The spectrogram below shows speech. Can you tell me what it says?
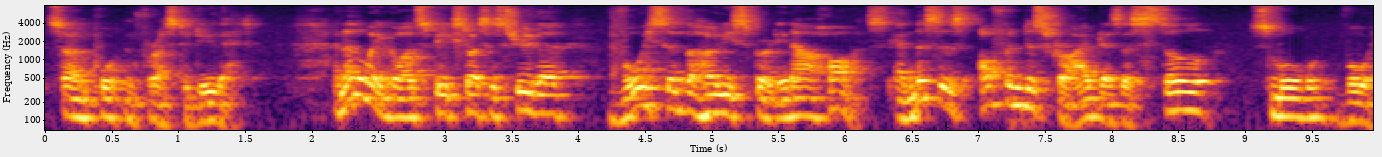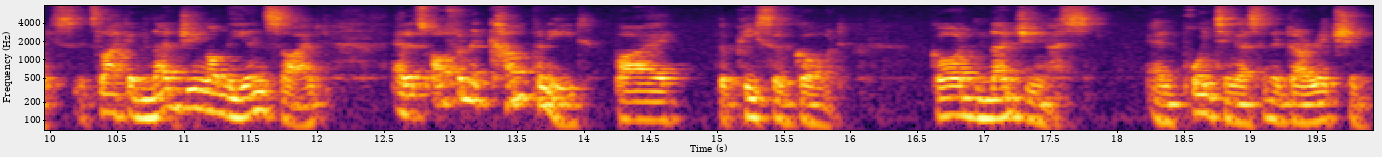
So important for us to do that. Another way God speaks to us is through the voice of the Holy Spirit in our hearts. And this is often described as a still small voice. It's like a nudging on the inside, and it's often accompanied by the peace of God. God nudging us and pointing us in a direction.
